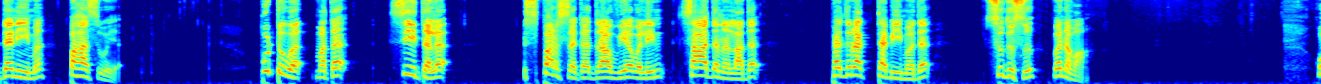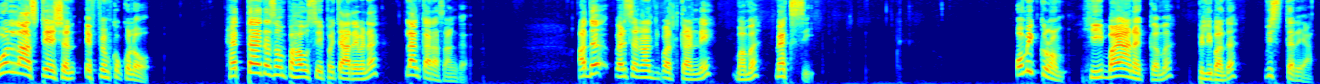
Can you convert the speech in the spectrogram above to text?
දැනීම පහසුවය. පුටුව මත සීතල ස්පර්සක ද්‍රව්‍යවලින් සාධන ලද පැදුරක් තැබීමද සුදුසු වනවා. හොල්ලා ස්ටේෂන් එම් කොකොලෝ හැත්තයි දසම් පහවසේ ප්‍රචාරය වන ලංකර සංග. අද වැඩසනධිපත් කන්නේ මම මැක්සි. ඔමික්‍රොම් හි භයානක්කම පිළිබඳ විස්තරයක්.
